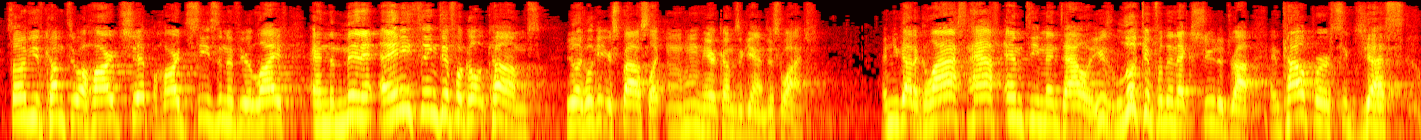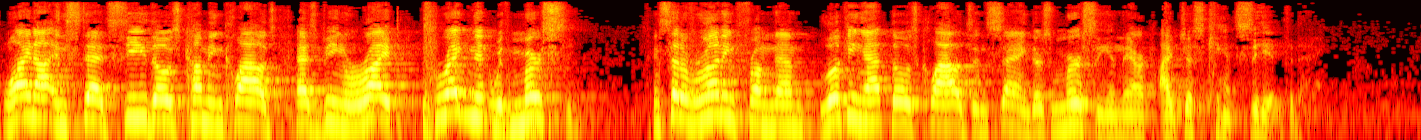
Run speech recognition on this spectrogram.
Some of you have come through a hardship, a hard season of your life, and the minute anything difficult comes, you're like, look at your spouse like, mm-hmm, here comes again, just watch. And you got a glass half empty mentality. You're looking for the next shoe to drop. And Cowper suggests, why not instead see those coming clouds as being ripe, pregnant with mercy? Instead of running from them, looking at those clouds and saying, There's mercy in there, I just can't see it today.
